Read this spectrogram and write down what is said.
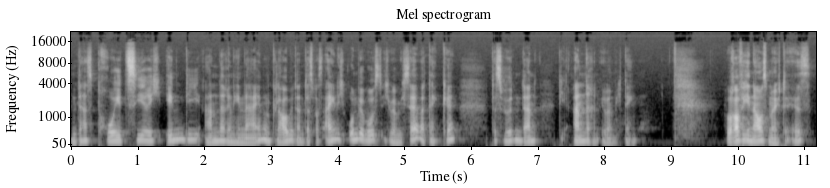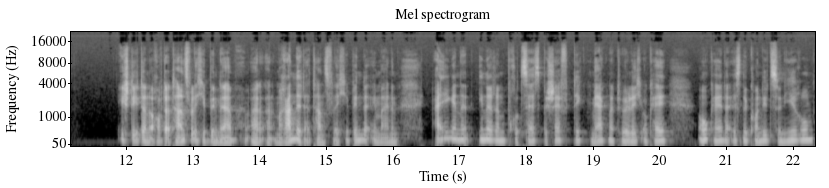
das projiziere ich in die anderen hinein und glaube dann, das, was eigentlich unbewusst ich über mich selber denke, das würden dann die anderen über mich denken. Worauf ich hinaus möchte ist, ich stehe dann auch auf der Tanzfläche, bin da am Rande der Tanzfläche, bin da in meinem eigenen inneren Prozess beschäftigt, merke natürlich, okay, okay, da ist eine Konditionierung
